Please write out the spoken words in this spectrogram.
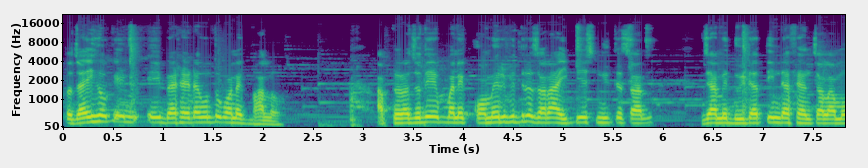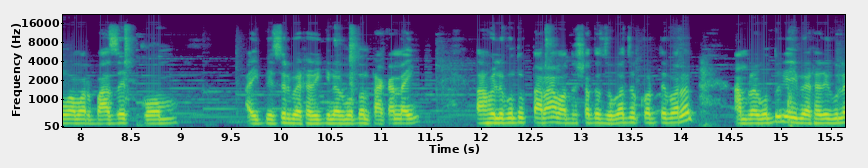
তো যাই হোক, এই এই ব্যাটারিটা কিন্তু অনেক ভালো। আপনারা যদি মানে কমের ভিতরে যারা আইপিএস নিতে চান, যে আমি দুইটা, তিনটা ফ্যান চালামো, আমার বাজেট কম আইপিএস এর ব্যাটারি কেনার মতন টাকা নাই, তাহলে কিন্তু তারা আমাদের সাথে যোগাযোগ করতে পারেন। আমরা কিন্তু এই ব্যাটারিগুলো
